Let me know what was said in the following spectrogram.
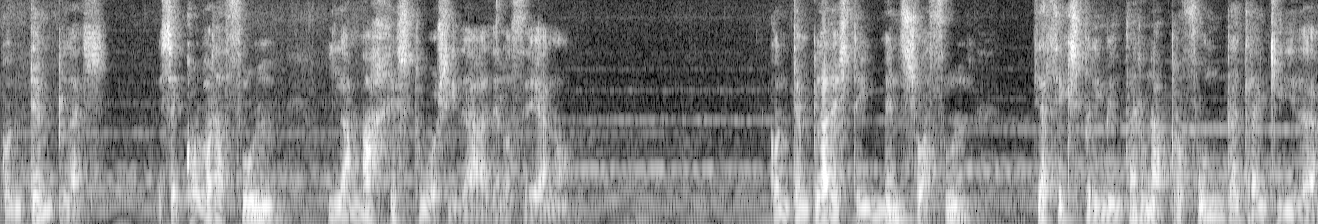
Contemplas ese color azul y la majestuosidad del océano. Contemplar este inmenso azul te hace experimentar una profunda tranquilidad.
